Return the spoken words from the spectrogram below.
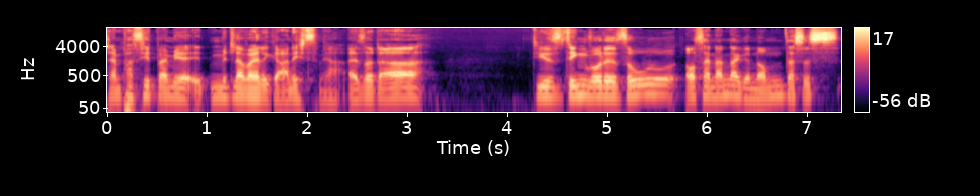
dann passiert bei mir mittlerweile gar nichts mehr. Also da, dieses Ding wurde so auseinandergenommen, das ist,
